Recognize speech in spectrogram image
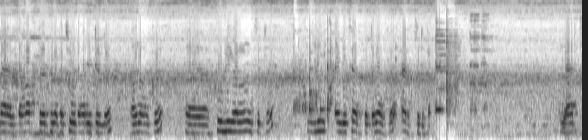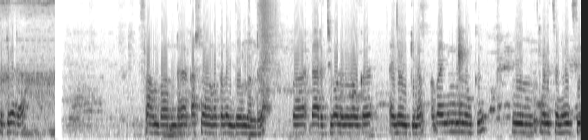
നേരത്തെ വറുത്തെടുത്തതൊക്കെ ചൂടാറിയിട്ടുണ്ട്. അത് നമുക്ക് പുളി പുളികൾ ഒഴിച്ചിട്ട് പുളി അതിൽ ചേർത്തിട്ട് നമുക്ക് അരച്ചെടുക്കാം. അരച്ചിട്ട് വരാം. സാമ്പാറിന്റെ കഷ്ണങ്ങളൊക്കെ വെന്ത് വന്നുണ്ട് അപ്പോൾ ഇത് അരച്ച് കൊണ്ടുവന്ന് നമുക്ക് അതിൽ ഒഴിക്കണം. അപ്പോൾ അതിന് മുന്നേ നമുക്ക് വെളിച്ചെണ്ണ ഒഴിച്ച്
